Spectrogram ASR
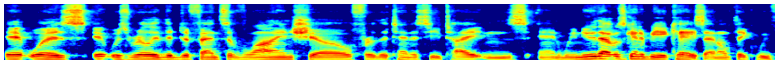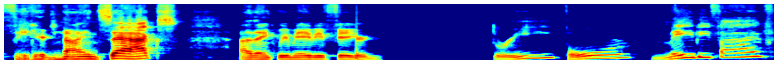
it was it was really the defensive line show for the Tennessee Titans, and we knew that was going to be a case. I don't think we figured nine sacks. I think we maybe figured three, four, maybe five.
